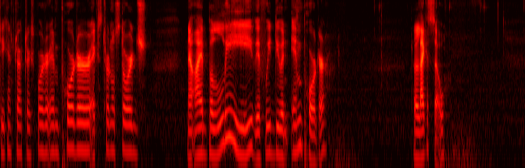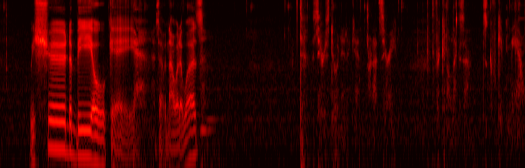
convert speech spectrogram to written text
Deconstructor, exporter, importer, external storage. Now I believe if we do an importer, like so, we should be okay. Is that not what it was? Siri's doing it again. Or not Siri. Freaking Alexa. It's keeping me out.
